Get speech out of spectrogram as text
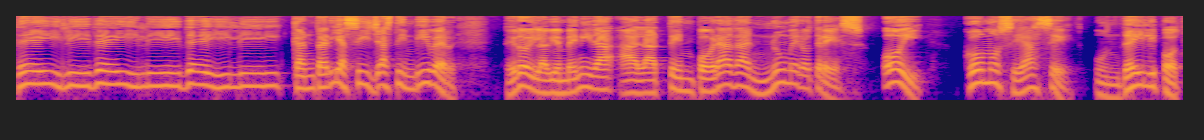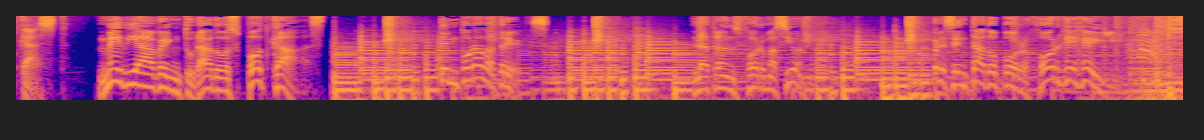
Daily, daily, daily. Cantaría así Justin Bieber. Te doy la bienvenida a la temporada número 3. Hoy, ¿cómo se hace un daily podcast? Media Aventurados Podcast. Temporada 3. La transformación. Presentado por Jorge Haley.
